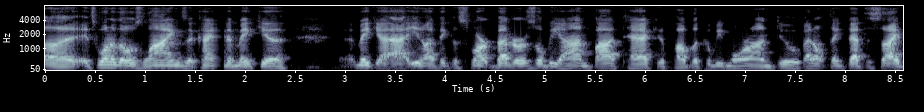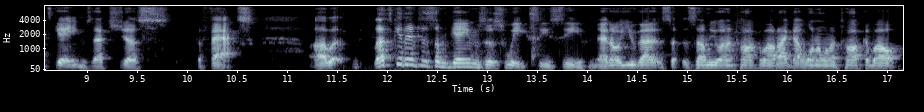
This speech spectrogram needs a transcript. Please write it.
Uh, it's one of those lines that kind of make you make you, you know, I think the smart betters will be on Vodtech. The public will be more on Duke. I don't think that decides games. That's just the facts. Uh, but let's get into some games this week, CC. I know you got some you want to talk about. I got one I want to talk about.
